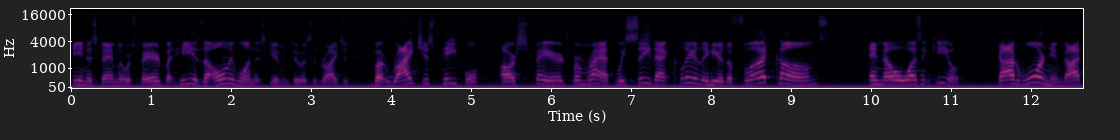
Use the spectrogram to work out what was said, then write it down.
he and his family were spared, but he is the only one that's given to us as righteous. But righteous people are spared from wrath. We see that clearly here. The flood comes, and Noah wasn't killed. God warned him. God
